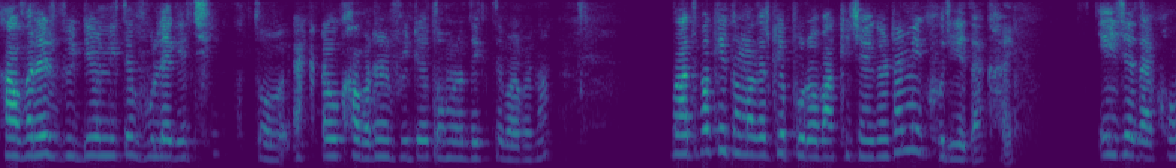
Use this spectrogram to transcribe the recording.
খাবারের ভিডিও নিতে ভুলে গেছি। তো একটাও খাবারের ভিডিও তোমরা দেখতে পাবে না। বাদ বাকি তোমাদেরকে পুরো বাকি জায়গাটা আমি ঘুরিয়ে দেখাই। এই যে দেখো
